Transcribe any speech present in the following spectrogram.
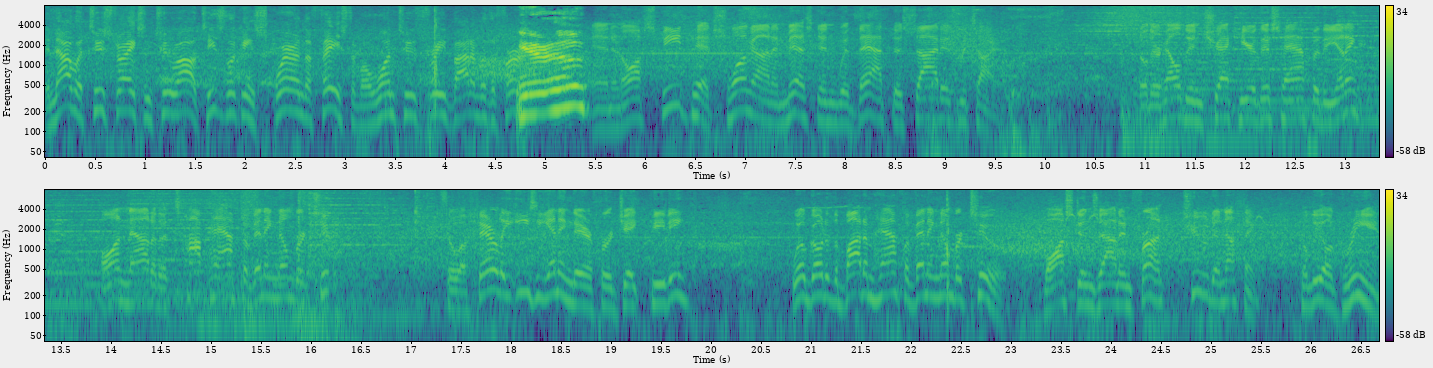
And now with two strikes and two outs, he's looking square in the face of a one-two-three bottom of the first. You're out. And an off-speed pitch swung on and missed, and with that, the side is retired. So they're held in check here this half of the inning. On now to the top half of inning number two. So a fairly easy inning there for Jake Peavy. We'll go to the bottom half of inning number two. Boston's out in front, two to nothing. Khalil Greene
